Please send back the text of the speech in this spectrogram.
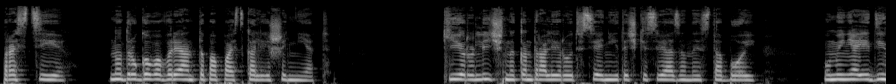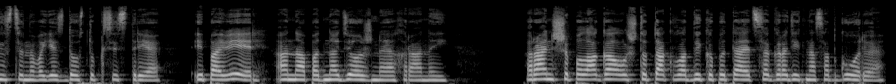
Прости, но другого варианта попасть к Алише нет. Кир лично контролирует все ниточки, связанные с тобой. У меня единственного есть доступ к сестре, и поверь, она под надежной охраной. Раньше полагал, что так владыка пытается оградить нас от горя.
